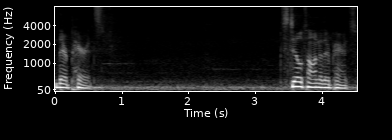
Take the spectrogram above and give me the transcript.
their parents. Still to honor their parents.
